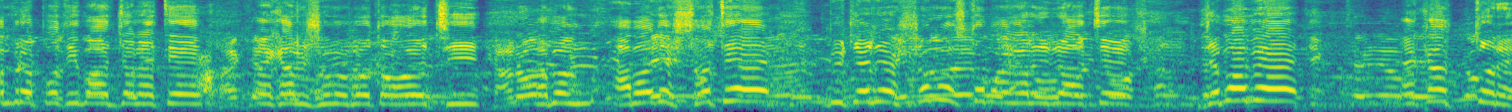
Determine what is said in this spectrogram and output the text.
আমরা প্রতিবাদ জানাতে এখানে সমবেত হয়েছি এবং আমাদের সাথে ব্রিটেনের সমস্ত বাঙালিরা আছে। যেভাবে একাত্তরে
